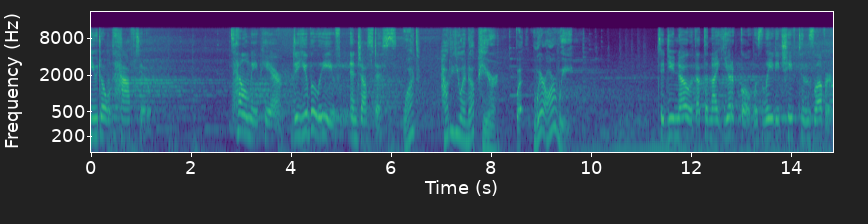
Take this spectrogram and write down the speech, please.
You don't have to. Tell me, Pierre, do you believe in justice? What? How did you end up here? Wh- where are we? Did you know that the knight Yurko was Lady Chieftain's lover?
